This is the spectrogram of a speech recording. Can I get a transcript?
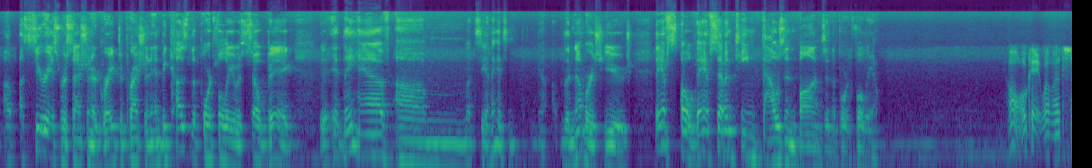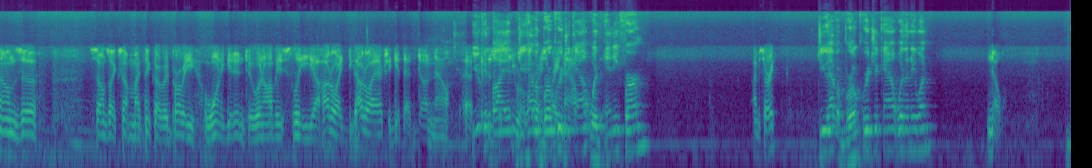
a, a serious recession or great depression and because the portfolio is so big it, they have um, let's see i think it's the number is huge. They have oh, they have seventeen thousand bonds in the portfolio. Oh, okay. Well, that sounds uh, sounds like something I think I would probably want to get into. And obviously, uh, how do I how do I actually get that done now? You can buy it. Do you have a price right brokerage account with any firm? I'm sorry. Do you have a brokerage account with anyone? No,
